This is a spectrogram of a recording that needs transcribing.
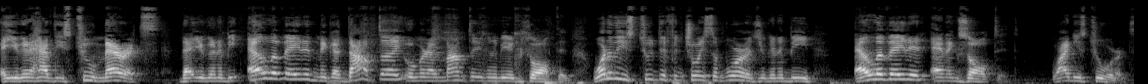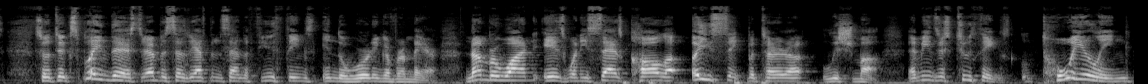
and you're going to have these two merits that you're going to be elevated, megadalta, umaramanta, you're going to be exalted. What are these two different choice of words? You're going to be elevated and exalted. Why these two words? So to explain this, the Rebbe says we have to understand a few things in the wording of Rameir. Number one is when he says "Kala oisik b'Torah lishma." That means there's two things: toiling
